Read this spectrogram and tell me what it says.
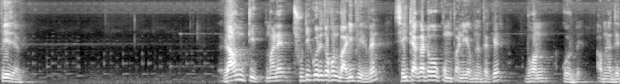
পেয়ে যাবে রাউন্ড টিপ মানে ছুটি করে যখন বাড়ি ফিরবেন, সেই টাকাটাও কোম্পানি আপনাদেরকে বহন করবে, আপনাদের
